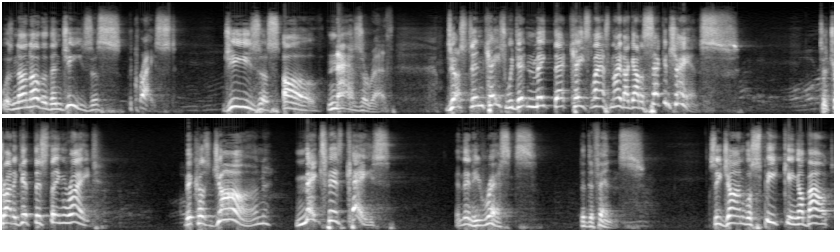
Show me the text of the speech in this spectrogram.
was none other than Jesus the Christ, Jesus of Nazareth. Just in case we didn't make that case last night, I got a second chance to try to get this thing right. Because John makes his case and then he rests the defense. See, John was speaking about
